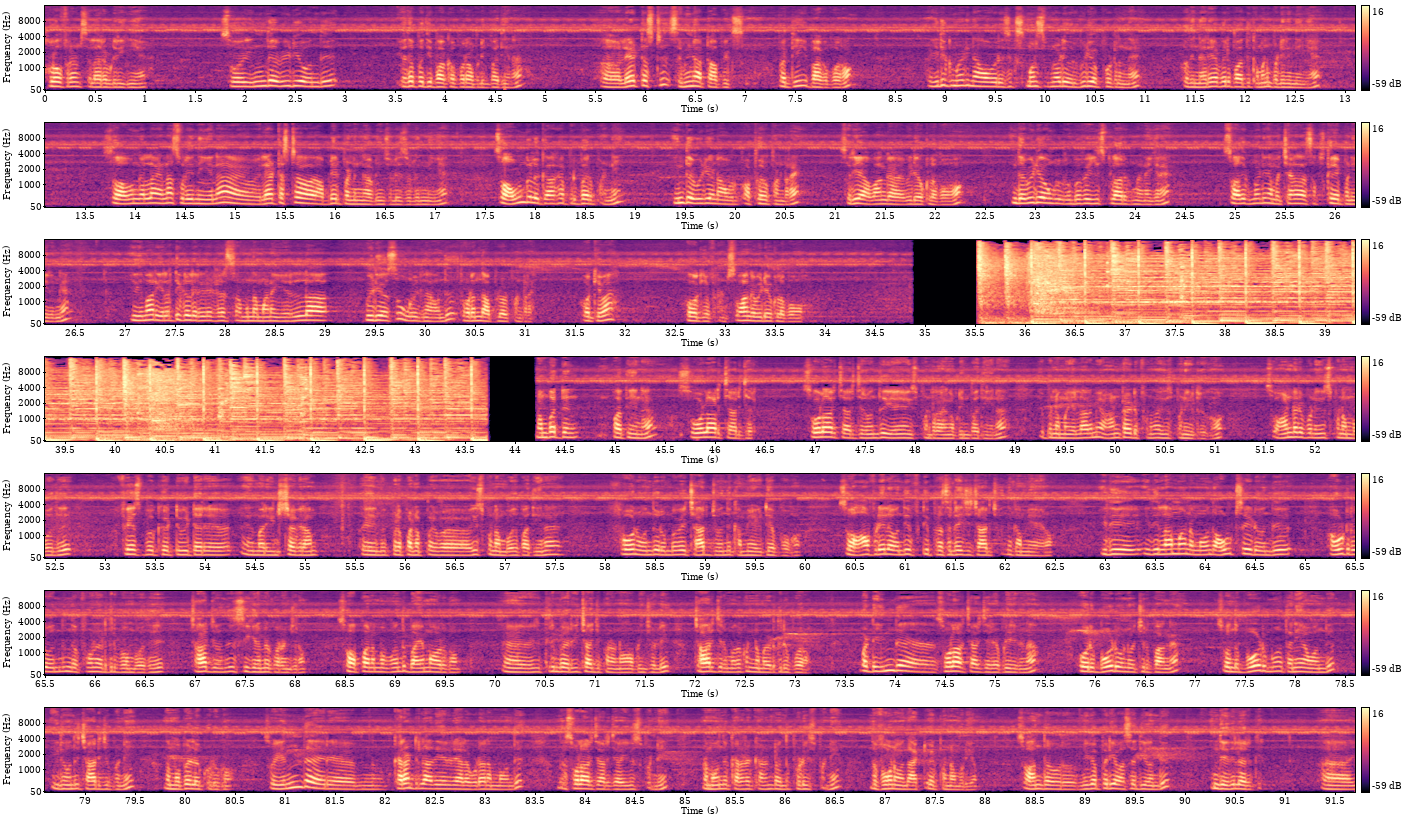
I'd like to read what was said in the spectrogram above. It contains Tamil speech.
ஹலோ ஃப்ரெண்ட்ஸ் எல்லோரும் எப்படி இருக்கீங்க? ஸோ இந்த வீடியோ வந்து எதை பற்றி பார்க்க போகிறோம் அப்படின்னு பார்த்தீங்கன்னா லேட்டஸ்ட்டு செமினார் டாபிக்ஸ் பற்றி பார்க்க போகிறோம் இதுக்கு முன்னாடி நான் ஒரு சிக்ஸ் மந்த்ஸ் முன்னாடி ஒரு வீடியோ போட்டிருந்தேன். அது நிறைய பேர் பார்த்து கமெண்ட் பண்ணியிருந்தீங்க. ஸோ அவங்கெல்லாம் என்ன சொல்லியிருந்தீங்கன்னா லேட்டஸ்ட்டாக அப்டேட் பண்ணுங்க அப்படின்னு சொல்லி சொல்லியிருந்தீங்க. ஸோ அவங்களுக்காக ப்ரிப்பேர் பண்ணி இந்த வீடியோ நான் அப்லோட் பண்ணுறேன் சரியா? வாங்க வீடியோக்குள்ளே போவோம். இந்த வீடியோ உங்களுக்கு ரொம்பவே யூஸ்ஃபுல்லாக இருக்கும்னு நினைக்கிறேன். ஸோ அதுக்கு முன்னாடி நம்ம சேனலை சப்ஸ்கிரைப் பண்ணிடுங்க இது மாதிரி எலக்ட்ரிக்கல் ரிலேட்டட் சம்மந்தமான எல்லா வீடியோஸும் உங்களுக்கு நான் வந்து தொடர்ந்து அப்லோட் பண்ணுறேன் ஓகேவா ஓகே ஃப்ரெண்ட்ஸ் வாங்க வீடியோக்குள்ளே போவோம். நம்பர் டென் பார்த்தீங்கன்னா சோலார் சார்ஜர் சோலார் சார்ஜர் வந்து ஏன் யூஸ் பண்ணுறாங்க அப்படின்னு பார்த்தீங்கன்னா இப்போ நம்ம எல்லாருமே ஆண்ட்ராய்டு ஃபோன் தான் யூஸ் பண்ணிகிட்டு இருக்கோம். ஸோ ஆண்ட்ராய்டு ஃபோன் யூஸ் பண்ணும்போது ஃபேஸ்புக்கு ட்விட்டரு இது மாதிரி இன்ஸ்டாகிராம் இப்போ பண்ண யூஸ் பண்ணும்போது பார்த்தீங்கன்னா ஃபோன் வந்து ரொம்பவே சார்ஜ் வந்து கம்மியாகிட்டே போகும். ஸோ ஆஃப் டேயில் வந்து ஃபிஃப்டி பர்சன்டேஜ் சார்ஜ் வந்து கம்மியாயிரும். இது இது இல்லாமல் நம்ம வந்து அவுட் சைடு வந்து அவுட்ரு வந்து இந்த ஃபோன் எடுத்துகிட்டு போகும்போது சார்ஜ் வந்து சீக்கிரமே குறைஞ்சிரும். ஸோ அப்போ நமக்கு வந்து பயமாக இருக்கும். திரும்ப ரீசார்ஜ் பண்ணணும் அப்படின்னு சொல்லி சார்ஜர் முதற்கொண்டு நம்ம எடுத்துகிட்டு போகிறோம் பட் இந்த சோலார் சார்ஜர் எப்படி இருக்குன்னா ஒரு போர்டு ஒன்று வச்சுருப்பாங்க. ஸோ அந்த போர்டு மூலம் தனியாக வந்து இதை வந்து சார்ஜ் பண்ணி இந்த மொபைலில் கொடுக்கும். ஸோ எந்த கரண்ட் இல்லாத ஏரியாவில் கூட நம்ம வந்து இந்த சோலார் சார்ஜரை யூஸ் பண்ணி நம்ம வந்து கரண்ட் கரண்ட் வந்து ப்ரொடியூஸ் பண்ணி இந்த ஃபோனை வந்து ஆக்டிவேட் பண்ண முடியும். ஸோ அந்த ஒரு மிகப்பெரிய வசதி வந்து இந்த இதில் இருக்குது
